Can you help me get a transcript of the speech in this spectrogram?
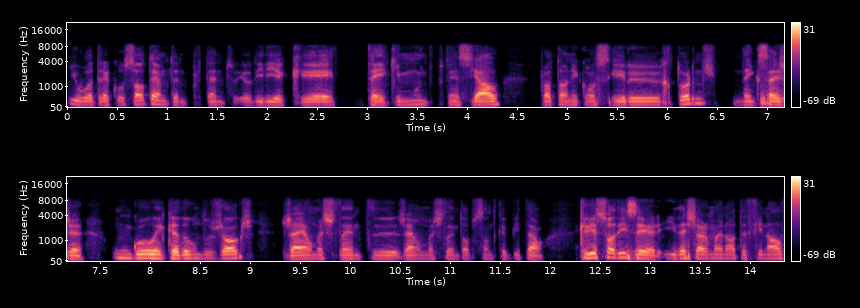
e o outro é com o Southampton. Portanto, eu diria que é, tem aqui muito potencial para o Tony conseguir eh, retornos, nem que seja um gol em cada um dos jogos, já é uma excelente, já é uma excelente opção de capitão. Queria só dizer e deixar uma nota final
